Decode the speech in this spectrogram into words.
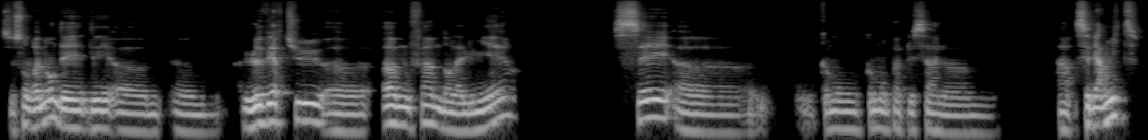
ce sont vraiment des, des euh, le vertu homme ou femme dans la lumière. C'est comment, comment on peut appeler ça le, ah, c'est l'ermite.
